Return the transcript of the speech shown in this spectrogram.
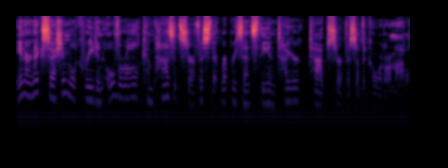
In our next session, we'll create an overall composite surface that represents the entire top surface of the corridor model.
